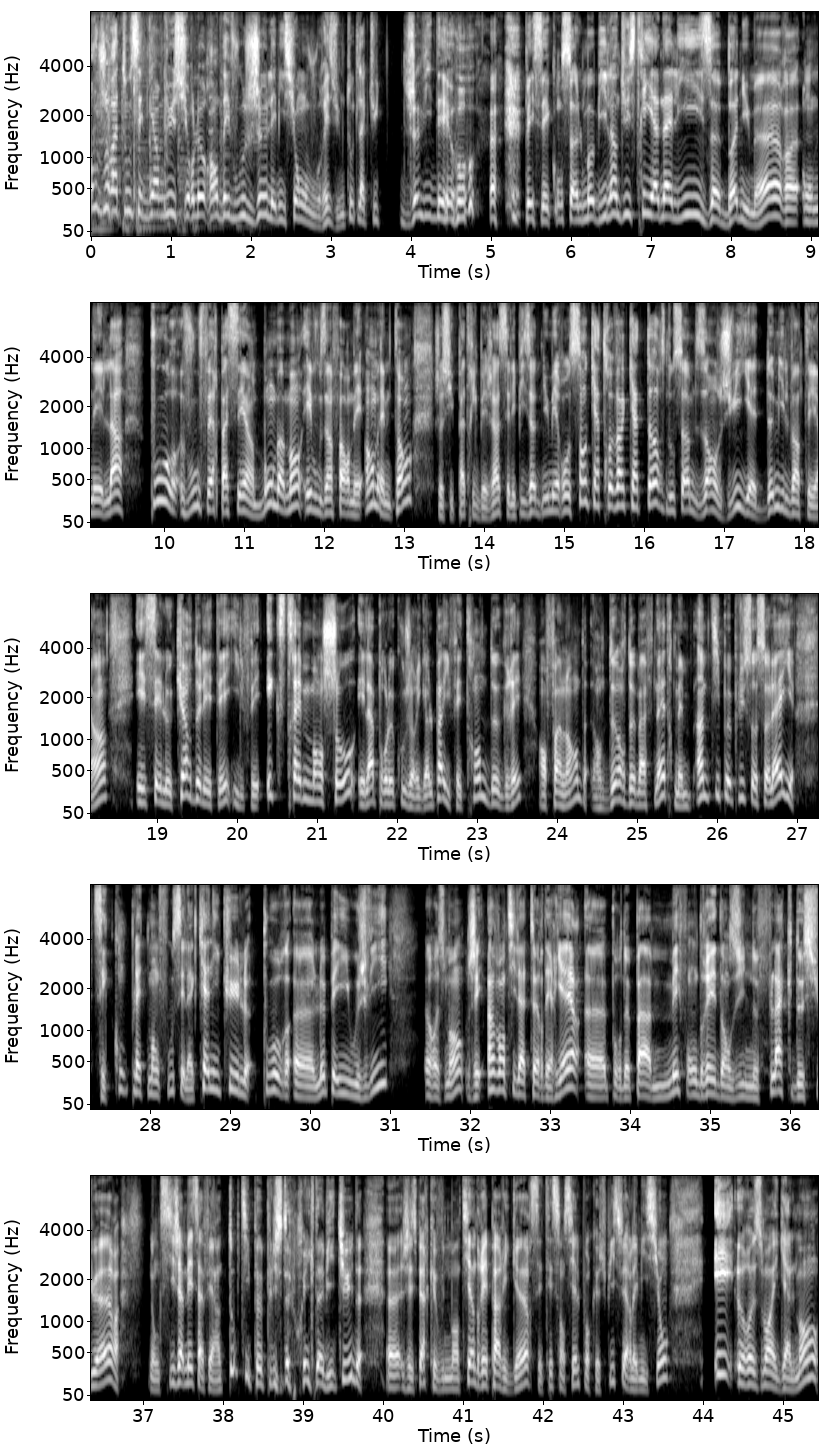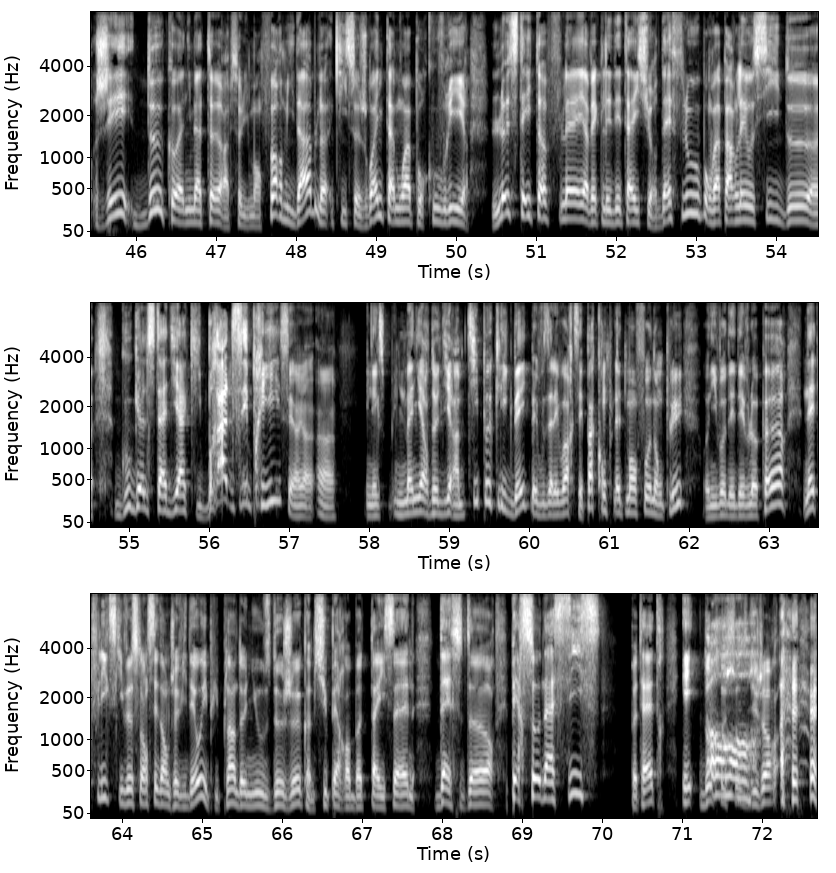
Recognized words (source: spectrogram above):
Bonjour à tous et bienvenue sur le Rendez-vous Jeu, l'émission où on vous résume toute l'actu jeux vidéo, PC, console, mobile, industrie, analyse, bonne humeur. On est là pour vous faire passer un bon moment et vous informer en même temps. Je suis Patrick Béja, c'est l'épisode numéro 194. Nous sommes en juillet 2021 et c'est le cœur de l'été. Il fait extrêmement chaud et là pour le coup je rigole pas, il fait 30 degrés en Finlande, en dehors de ma fenêtre, même un petit peu plus au soleil. C'est complètement fou, c'est la canicule pour euh, le pays où je vis. Heureusement, j'ai un ventilateur derrière euh, pour ne pas m'effondrer dans une flaque de sueur. Donc si jamais ça fait un tout petit peu plus de bruit que d'habitude, euh, j'espère que vous ne m'en tiendrez pas rigueur. C'est essentiel pour que je puisse faire l'émission. Et heureusement également, j'ai deux co-animateurs absolument formidables qui se joignent à moi pour couvrir le State of Play avec les détails sur Deathloop. On va parler aussi de euh, Google Stadia qui brade ses prix. C'est un, un une, manière de dire un petit peu clickbait, mais vous allez voir que c'est pas complètement faux non plus au niveau des développeurs. Netflix qui veut se lancer dans le jeu vidéo et puis plein de news de jeux comme Super Robot Tyson, Death Door, Persona 6 peut-être, et d'autres oh. choses du genre.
